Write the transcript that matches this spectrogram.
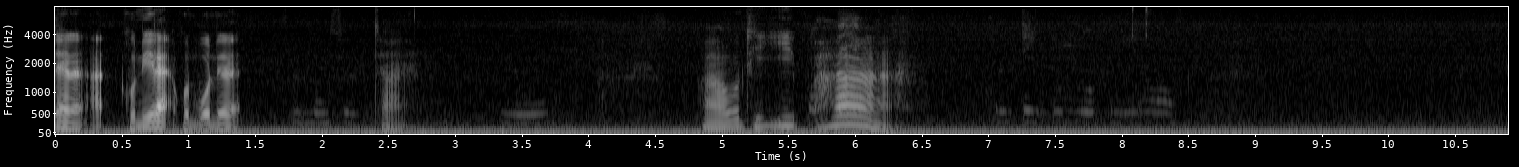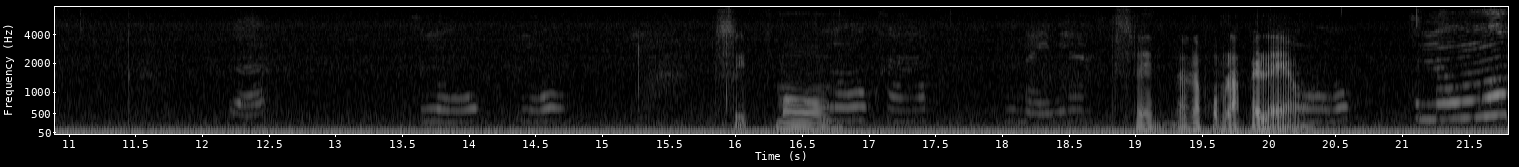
เนี่ยนะอะคนนี้แหละ คนบนนี่แหละคุณบนสุดใช่รู้อ่าวันที่ยี่สิบห้าคุณติ่งต้องรู้คนนี้ออกเหรอคุณนุ๊กนุ๊กสิบโมงนุ๊กครับอยู่ไหนเนี่ยเซ็นแล้วผมรับไปแล้วนุ๊กคุณนุ๊ก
